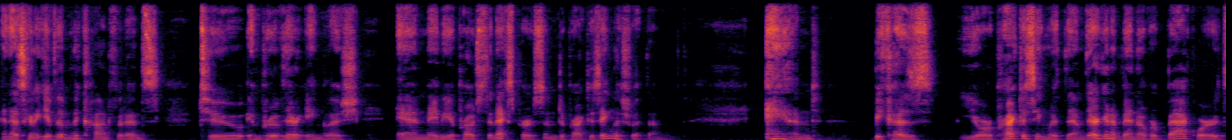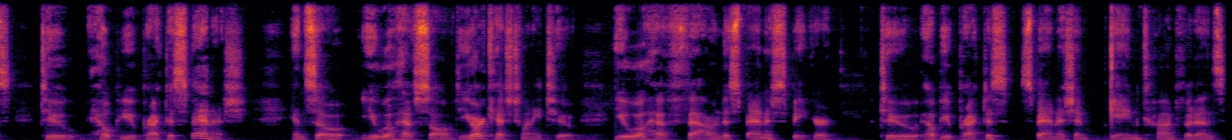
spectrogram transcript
And that's going to give them the confidence to improve their English and maybe approach the next person to practice English with them. And because you're practicing with them, they're going to bend over backwards to help you practice Spanish. And so you will have solved your catch 22. You will have found a Spanish speaker to help you practice Spanish and gain confidence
